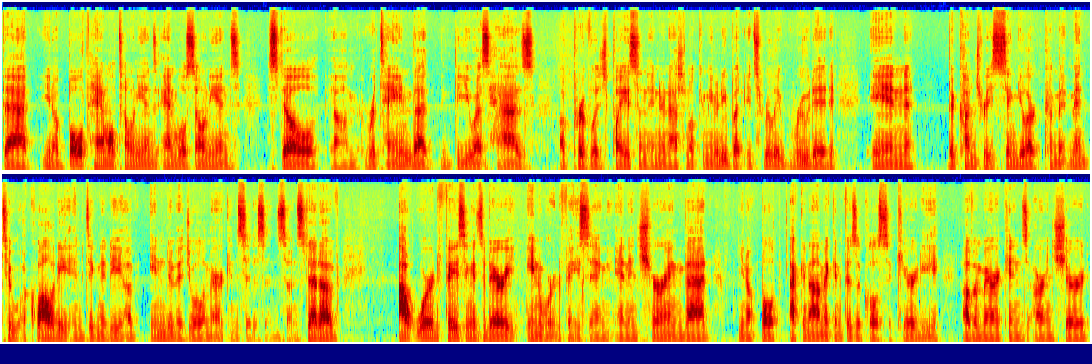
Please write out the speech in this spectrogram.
that you know both Hamiltonians and Wilsonians still um, retain that the U.S. has a privileged place in the international community, but it's really rooted in the country's singular commitment to equality and dignity of individual American citizens. So instead of outward facing, it's very inward facing and ensuring that you know both economic and physical security of Americans are insured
